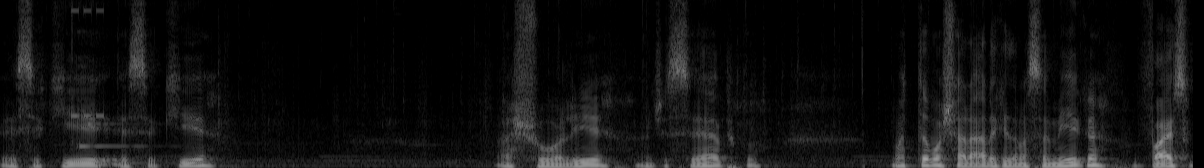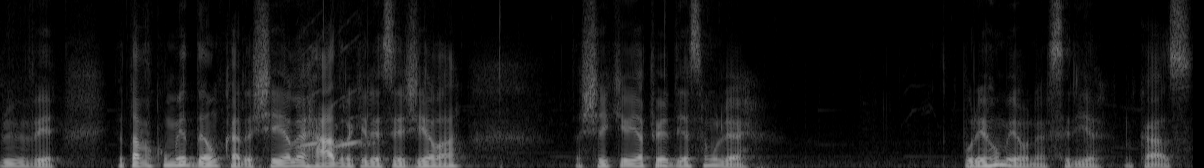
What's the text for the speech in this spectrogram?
Esse aqui, esse aqui. Achou ali, antisséptico. Matamos a charada aqui da nossa amiga. Vai sobreviver. Eu tava com medão, cara. Achei ela errado naquele ECG lá. Achei que eu ia perder essa mulher. Por erro meu, né? Seria, no caso.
